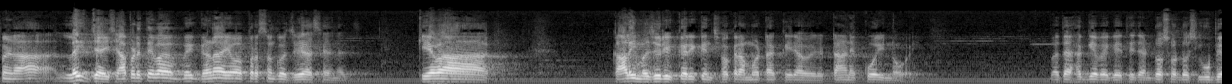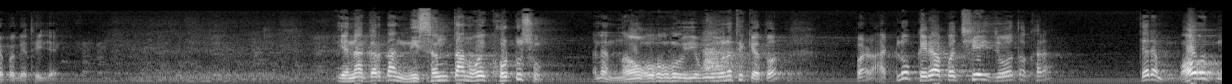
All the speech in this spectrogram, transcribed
પણ આ લઈ જ જાય છે. આપણે તેવા ઘણા એવા પ્રસંગો જોયા છે ને. કેવા કાળી મજૂરી કરી કરીને છોકરા મોટા કર્યા હોય ટાણે કોઈ ન હોય. બધા હગે ભગે થઈ જાય ડોસો ડોસી ઉભે પગે થઈ જાય. એના કરતા નિસંતાન હોય ખોટું શું? એટલે ન હોવું એવું હું નથી કેતો પણ આટલું કર્યા પછી જો તો ખરા. ત્યારે બહુ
